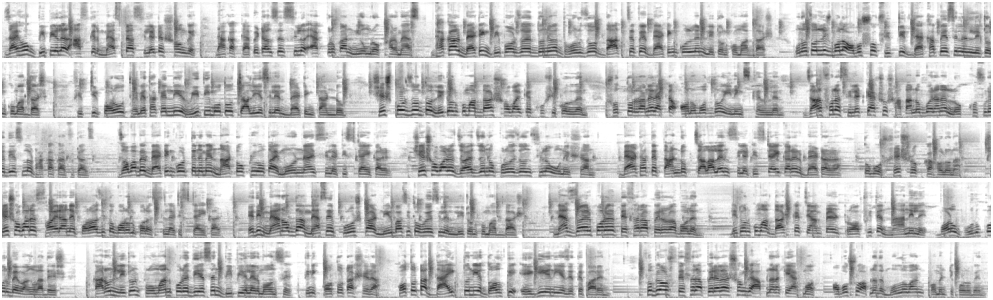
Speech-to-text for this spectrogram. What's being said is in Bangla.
যাই হোক বিপিএল এর আজকের ম্যাচটা সিলেটের সঙ্গে ঢাকা ক্যাপিটালসের ছিল এক প্রকার নিয়ম রক্ষার ম্যাচ। ঢাকার ব্যাটিং বিপর্যয়ের দনেও ধৈর্য দাঁত চেপে ব্যাটিং করলেন লিটন কুমার দাস। উনচল্লিশ বলে অবশ্য ফিফটির দেখা পেয়েছিলেন লিটন কুমার দাস। ফিফটির পরেও থেমে থাকেননি, রীতিমতো চালিয়েছিলেন ব্যাটিং তাণ্ডব। শেষ পর্যন্ত লিটন কুমার দাস সবাইকে খুশি করলেন। সত্তর রানের একটা অনবদ্য ইনিংস খেললেন, যার ফলে সিলেটকে একশো সাতানব্বই রানের লক্ষ্য ছুড়ে দিয়েছিল ঢাকা ক্যাপিটালস। জবাবে ব্যাটিং করতে নেমে নাটকীয়তায় মোড় নেয় সিলেট স্ট্রাইকারের। শেষ ওভারে জয়ের জন্য প্রয়োজন ছিল উনিশ রান। ব্যাট হাতে তাণ্ডব চালালেন সিলেট স্ট্রাইকারের ব্যাটাররা, তবুও শেষ রক্ষা হলো না। শেষ ওভারে ছয় রানে পরাজিত বরণ করে সিলেট স্ট্রাইকার। এদিন ম্যান অব দ্য ম্যাচের পুরস্কার নির্বাচিত হয়েছিলেন লিটন কুমার দাস। ম্যাচ জয়ের পরে তেসারা পেরেরা বলেন, লিটন কুমার দাসকে চ্যাম্পিয়ন ট্রফিতে না নিলে বড় ভুল করবে বাংলাদেশ। কারণ লিটন প্রমাণ করে দিয়েছেন বিপিএল এর মঞ্চে, তিনি কতটা সেরা, কতটা দায়িত্ব নিয়ে দলকে এগিয়ে নিয়ে যেতে পারেন। ভিউয়ার্স তেসারা পেরেরার সঙ্গে আপনারা কি একমত? অবশ্য আপনাদের মূল্যবান কমেন্টটি করবেন।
